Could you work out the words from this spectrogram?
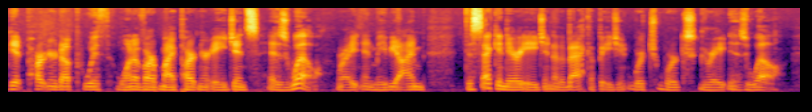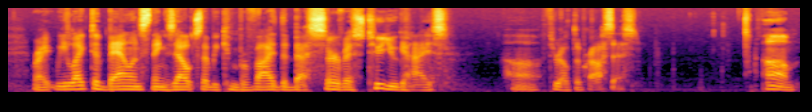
get partnered up with one of our my partner agents as well, right? And maybe I'm the secondary agent or the backup agent, which works great as well, right? We like to balance things out so that we can provide the best service to you guys uh, throughout the process. Um,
